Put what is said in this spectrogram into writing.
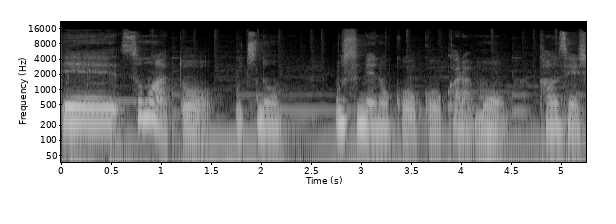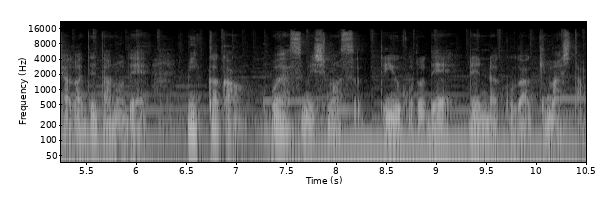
でその後うちの娘の高校からも感染者が出たので3日間お休みしますっていうことで連絡が来ました。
